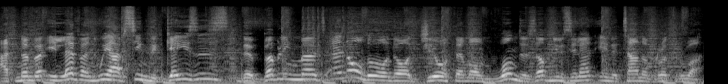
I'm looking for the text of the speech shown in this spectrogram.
At number 11 we have seen the geysers, the bubbling mud and all the other geothermal wonders of New Zealand in the town of Rotorua.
